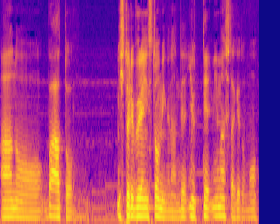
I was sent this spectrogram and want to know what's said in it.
あのー、バーッと一人ブレインストーミングなんで言ってみましたけども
